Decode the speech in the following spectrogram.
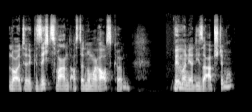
Leute gesichtswahrend aus der Nummer raus können, will hm. man ja diese Abstimmung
